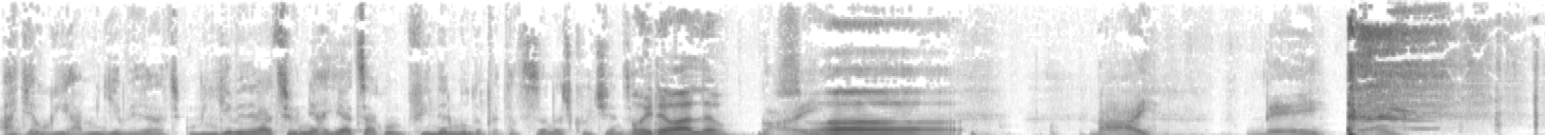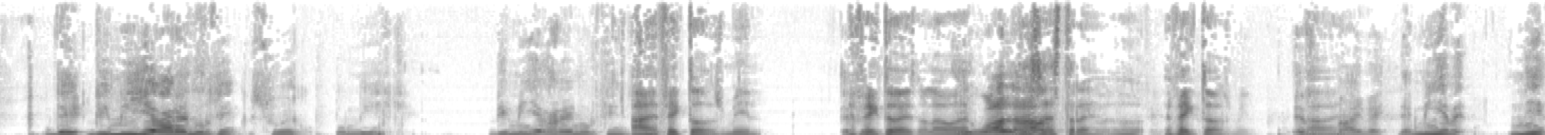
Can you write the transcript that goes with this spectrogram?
Aiaugia, mila bederatzi, mila bederatzi unea jatzakun, fin del mundo petatzen asko itxen. Oire baldeu. Bai, Oh. bai, bai, bai. De, bi mila garen urtin, zuek, umik, bi mila garen urtin, Ah, efecto 2000. Efecto ez, nola bat? Igual da. Desastre. Efecto 2000. Ef, Bai. bai, de be- ni,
